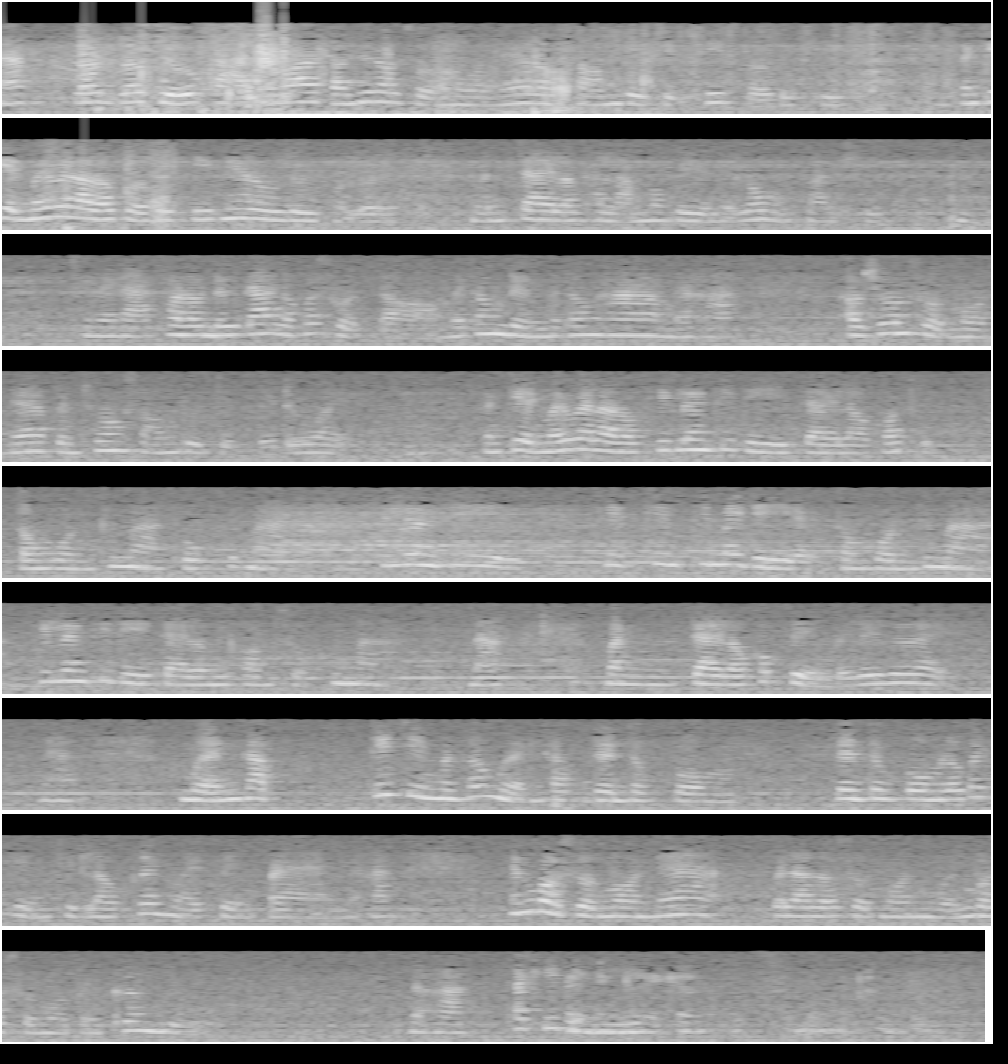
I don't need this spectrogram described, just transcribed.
นะเราเราถือโอกาสว่าตอนที่เราสวดมนต์เนี่ยเราซ้อมดูจิตที่เผลอไปคิดสังเกตไหมเวลาเราเผลอไปคิดเนี่ยเราลืมหมดเลย เหมือนใจเราถลำลงไปอยู่ในโลกของความคิดใช่ไหมคะพอเราดึกได้เราก็สวดต่อ ไม่ต้องดึงไม่ต้องห้ามนะคะ เอาช่วงสวดมนต์เนี่ยเป็นช่วงซ้อมดูจิตไปด้วย สังเกตไหมเวลาเราคิดเรื่องที่ดีใจเราก็ถูกตรงวนขึ้นมาทุกขึ้นมาที่เรื่องที่ที่ที่ที่ไม่ดีตรงวนขึ้นมา ที่เรื่องที่ดีใจเรามีความสุขขึ้นมานะมันใจเราก็เปลี่ยนไปเรื่อยๆนะเหมือนกับที่จริงมันก็เหมือนกับเดินจงกรมเดินจงกรมเราก็เห็นจิตเราเคลื่อนไหวเปลี่ยนแปลงนะคะ นั้นบทสวดมนต์เนี่ยเวลาเราสวดมนต์เหมือนบทสวดมนต์เป็นเครื่องอยู่นะคะ ถ้าคิดอย่างนี้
